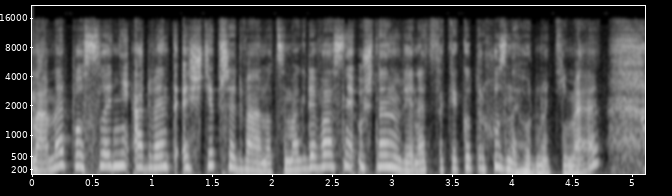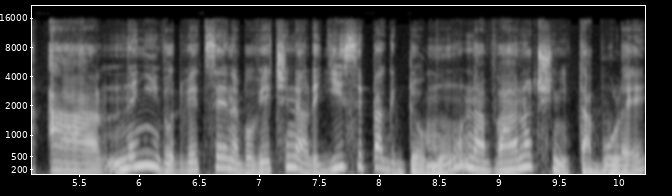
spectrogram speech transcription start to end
Máme poslední advent ještě před Vánocema, kde vlastně už ten věnec tak jako trochu znehodnotíme. A není od věci, nebo většina lidí si pak domů na vánoční tabuli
